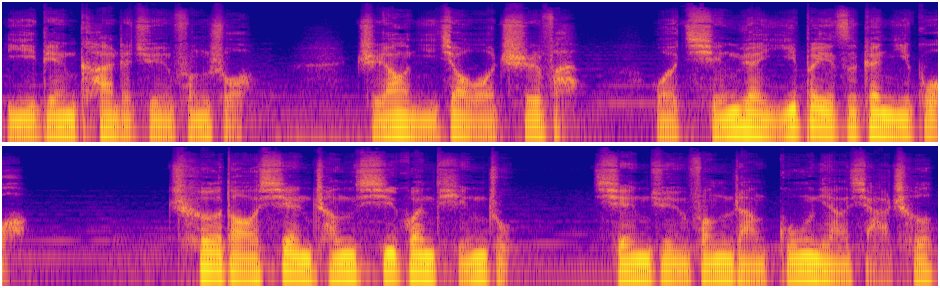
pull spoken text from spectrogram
一边看着俊峰说：“只要你叫我吃饭。”我情愿一辈子跟你过。车到县城西关停住，千俊峰让姑娘下车，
